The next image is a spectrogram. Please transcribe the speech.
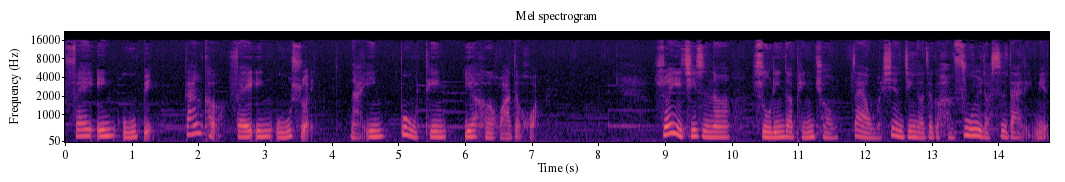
非因无饼，干渴非因无水，乃因不听耶和华的话。”所以，其实呢，属灵的贫穷，在我们现今的这个很富裕的世代里面，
